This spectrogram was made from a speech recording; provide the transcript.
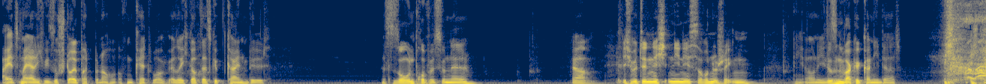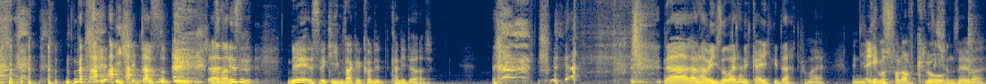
Ah, jetzt mal ehrlich, wieso stolpert man auch auf dem Catwalk? Also ich glaube, das gibt kein Bild. Das ist so unprofessionell. Ja. Ich würde den nicht in die nächste Runde schicken. Ich auch nicht. Das ist ein Wackelkandidat. ich finde das so dumm. Das ist ein. Nee, ist wirklich ein Wackelkandidat. Daran habe ich, so weit habe ich gar nicht gedacht. Guck mal. Ich Gags muss voll auf Klo. schon selber.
